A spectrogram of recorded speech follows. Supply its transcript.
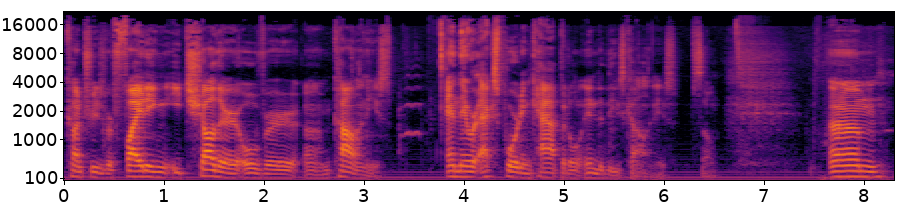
countries were fighting each other over um, colonies, and they were exporting capital into these colonies. So. Um,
